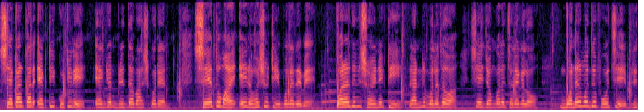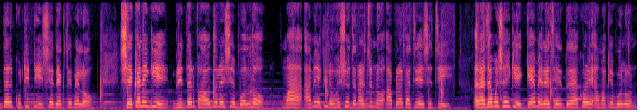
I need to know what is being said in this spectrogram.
সেখানকার একটি কুটিরে একজন বৃদ্ধা বাস করেন। সে তোমায় এই রহস্যটি বলে দেবে। পরের দিন সৈনিকটি রানীর বলে দেওয়া সেই জঙ্গলে চলে গেল। বনের মধ্যে পৌঁছে বৃদ্ধার কুটিরটি সে দেখতে পেল। সেখানে গিয়ে বৃদ্ধার পাও ধরে সে বলল মা, আমি একটি রহস্য জানার জন্য আপনার কাছে এসেছি। রাজামশাইকে কে মেরেছে, দয়া করে আমাকে বলুন।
